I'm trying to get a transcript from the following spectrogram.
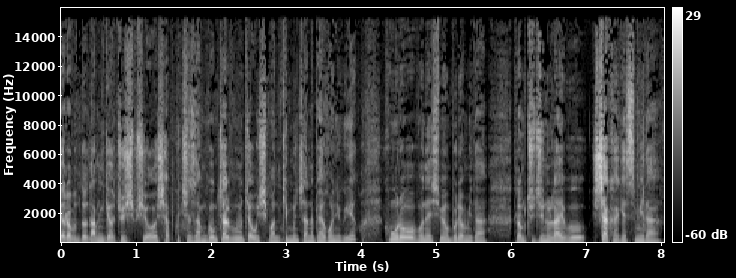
여러분도 남겨주십시오. 샵 9730 짧은 문자 50원, 긴 문자는 100원이고요. 콩으로 보내시면 무료입니다. 그럼 주진우 라이브 시작하겠습니다.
